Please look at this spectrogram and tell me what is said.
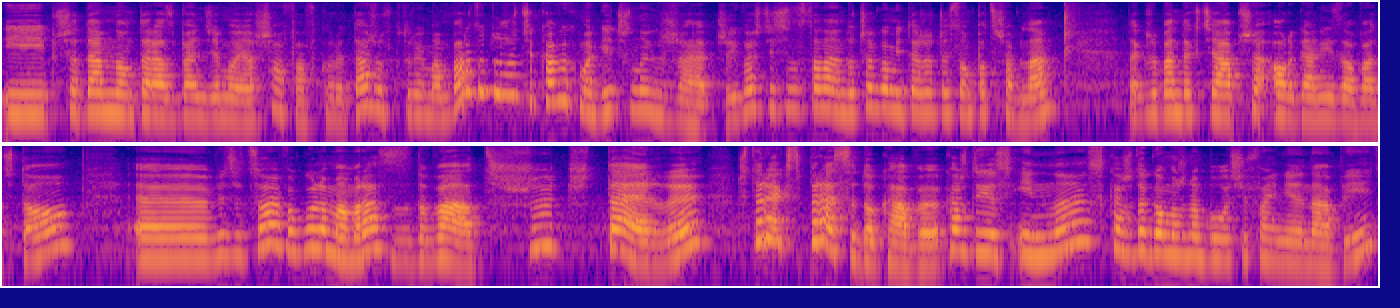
I przede mną teraz będzie moja szafa w korytarzu, w której mam bardzo dużo ciekawych, magicznych rzeczy. I właśnie się zastanawiam, do czego mi te rzeczy są potrzebne. Także będę chciała przeorganizować to. Eee, wiecie co? Ja w ogóle mam raz, dwa, trzy, cztery. Cztery ekspresy do kawy. Każdy jest inny, z każdego można było się fajnie napić.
